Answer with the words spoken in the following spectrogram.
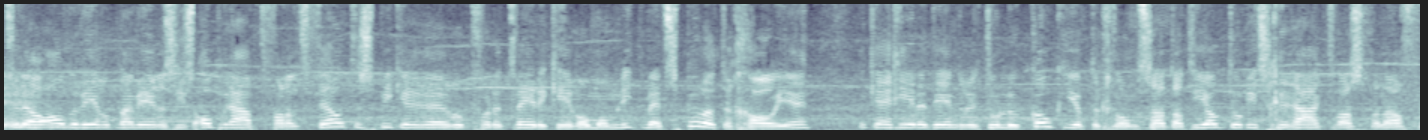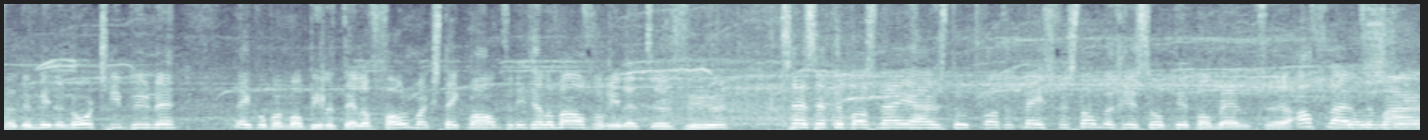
Terwijl al de wereld maar weer eens iets opraapt van het veld. De speaker eh, roept voor de tweede keer om om niet met spullen te gooien. Ik kreeg eerder de indruk toen Lukoki op de grond zat... dat hij ook door iets geraakt was vanaf eh, de Midden-Noord-tribune. Leek op een mobiele telefoon, maar ik steek mijn hand er niet helemaal voor in het uh, vuur. Scheidsrechter Bas Nijhuis doet wat het meest verstandig is op dit moment uh, afluiten. Maar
